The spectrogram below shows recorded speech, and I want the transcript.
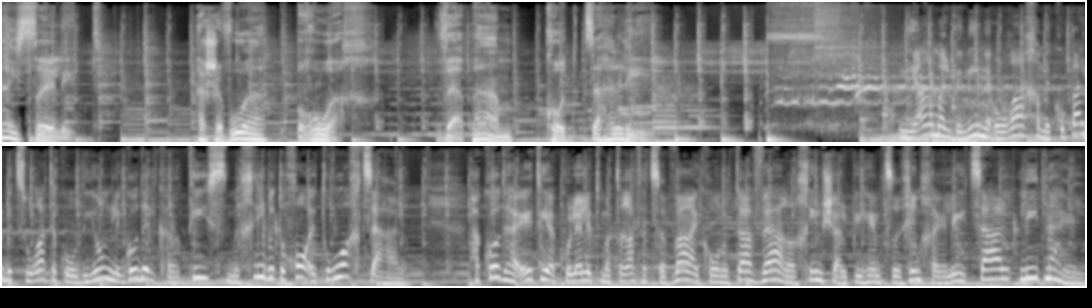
ישראלית. השבוע רוח, והפעם קוד צהלי. נייר מלבני מאורך המקופל בצורת אקורדיון לגודל כרטיס, מכיל בתוכו את רוח צה"ל. הקוד האתי הכולל את מטרת הצבא, עקרונותיו והערכים שעל פיהם צריכים חיילי צה"ל להתנהל.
